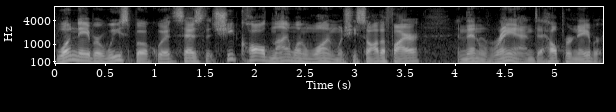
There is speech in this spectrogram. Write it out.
One neighbor we spoke with says that she called 911 when she saw the fire and then ran to help her neighbor.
